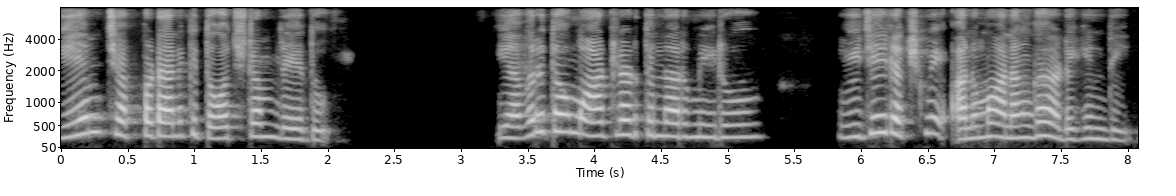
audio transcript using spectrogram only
ఏం చెప్పడానికి తోచడం లేదు. ఎవరితో మాట్లాడుతున్నారు మీరు? విజయలక్ష్మి అనుమానంగా అడిగింది.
